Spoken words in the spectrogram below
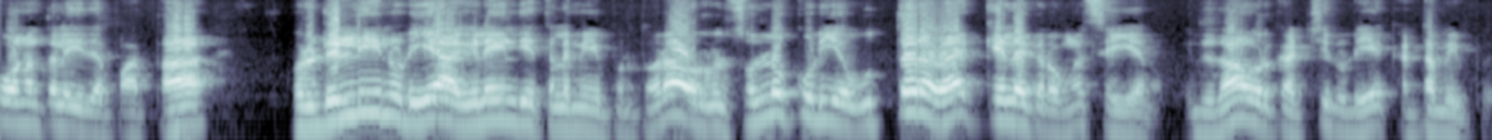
கோணத்துல இதை பார்த்தா ஒரு டெல்லியினுடைய அகில இந்திய தலைமையை பொறுத்தவரை அவர்கள் சொல்லக்கூடிய உத்தரவை கீழே இருக்கிறவங்க செய்யணும். இதுதான் ஒரு கட்சியினுடைய கட்டமைப்பு.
